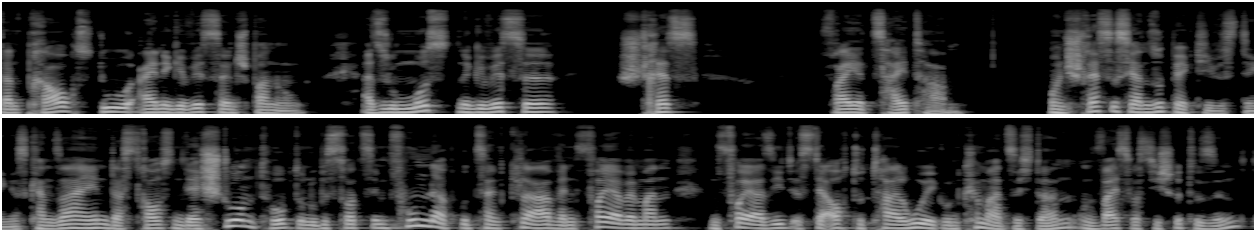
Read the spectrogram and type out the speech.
dann brauchst du eine gewisse Entspannung. Also du musst eine gewisse stressfreie Zeit haben. Und Stress ist ja ein subjektives Ding. Es kann sein, dass draußen der Sturm tobt und du bist trotzdem 100% klar, wenn Feuer, wenn man ein Feuer sieht, ist der auch total ruhig und kümmert sich dann und weiß, was die Schritte sind.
